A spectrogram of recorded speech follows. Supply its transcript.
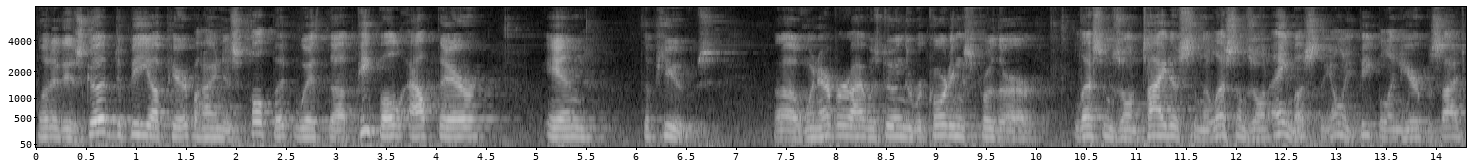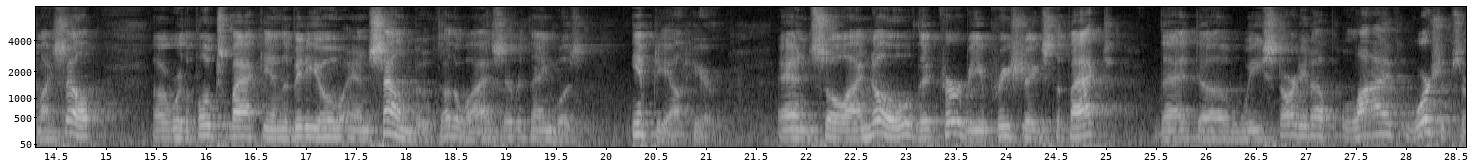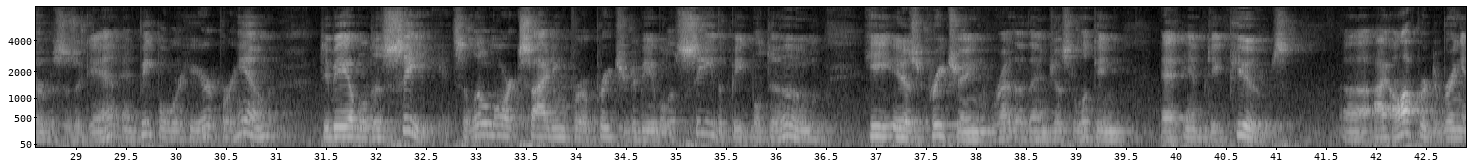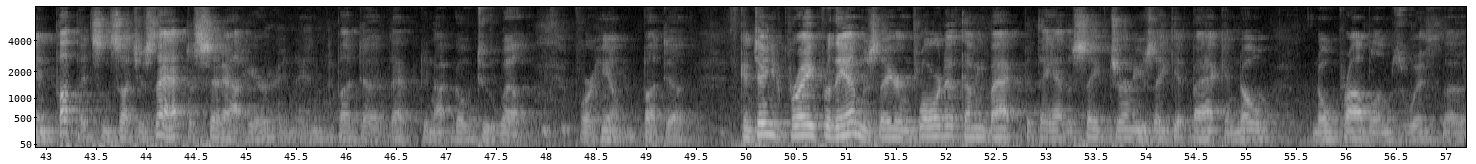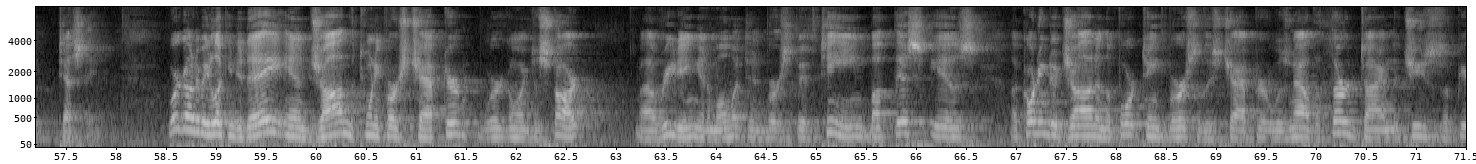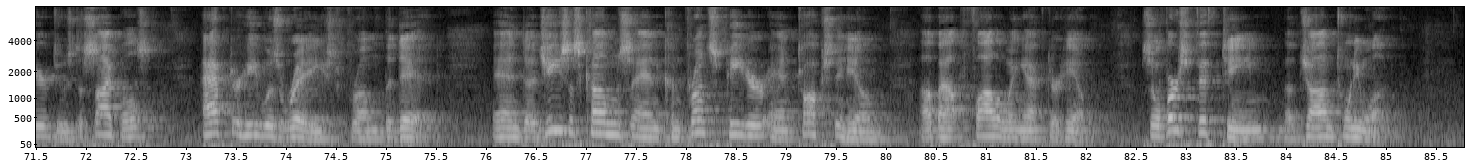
Well, it is good to be up here behind this pulpit with uh, people out there in the pews. Uh, whenever I was doing the recordings for the lessons on Titus and the lessons on Amos, the only people in here besides myself uh, were the folks back in the video and sound booth. Otherwise, everything was empty out here. And so I know that Kirby appreciates the fact that uh, we started up live worship services again, and people were here for him to be able to see. It's a little more exciting for a preacher to be able to see the people to whom he is preaching rather than just looking at empty pews. Uh, I offered to bring in puppets and such as that to sit out here, and, and but uh, that did not go too well for him. But uh, continue to pray for them as they are in Florida, coming back, that they have a safe journey as they get back, and no no problems with uh, testing. We're going to be looking today in John, the 21st chapter. We're going to start uh, reading in a moment in verse 15, but this is, according to John in the 14th verse of this chapter, was now the third time that Jesus appeared to his disciples after he was raised from the dead. And uh, Jesus comes and confronts Peter and talks to him about following after him. So, verse 15 of John 21.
